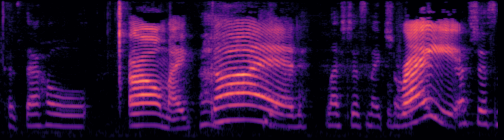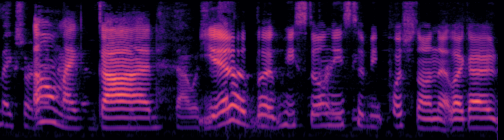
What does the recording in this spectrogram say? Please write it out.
because that whole, Oh my god! let's just make sure. Right? Let's just make sure. Oh my happens. god! That was Yeah, but he still needs to be pushed on that. Like I,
